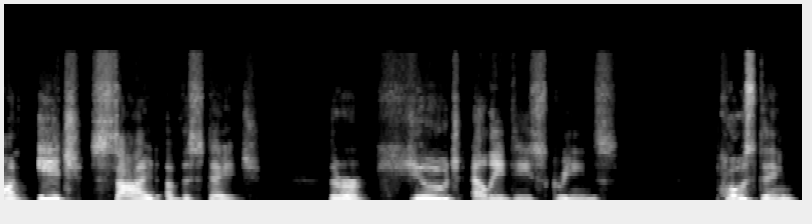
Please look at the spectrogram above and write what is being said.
on each side of the stage, there are huge LED screens posting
